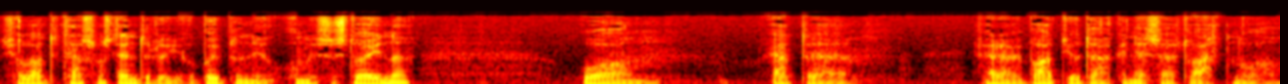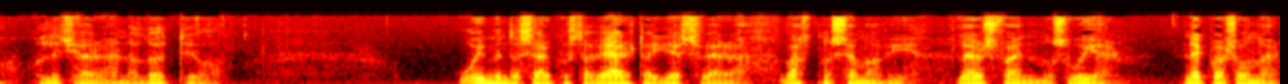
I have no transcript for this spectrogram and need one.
sjålande det som stender i Bibelen om disse støyene, og at uh, færre vi bat jo der gnesa vatten og, og litt her enn løtti og og i mynda sær kosta vært av jesværa vatten og semma vi lærsveinen og så er nekvar sånne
